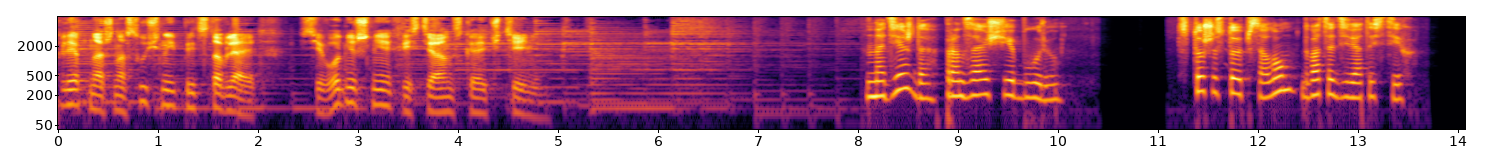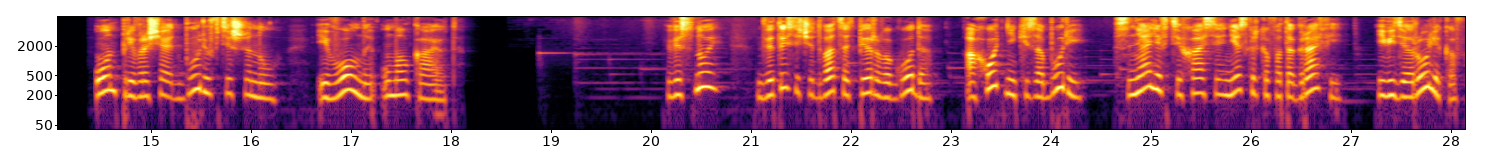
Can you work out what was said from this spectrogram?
«Хлеб наш насущный» представляет сегодняшнее христианское чтение. Надежда, пронзающая бурю. 106 Псалом, 29 стих. Он превращает бурю в тишину, и волны умолкают. Весной 2021 года охотники за бурей сняли в Техасе несколько фотографий и видеороликов,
